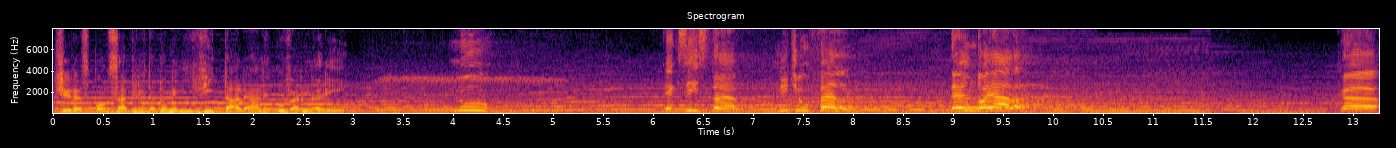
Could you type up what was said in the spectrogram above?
și responsabil de domenii vitale ale guvernării. Există niciun fel de îndoială că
